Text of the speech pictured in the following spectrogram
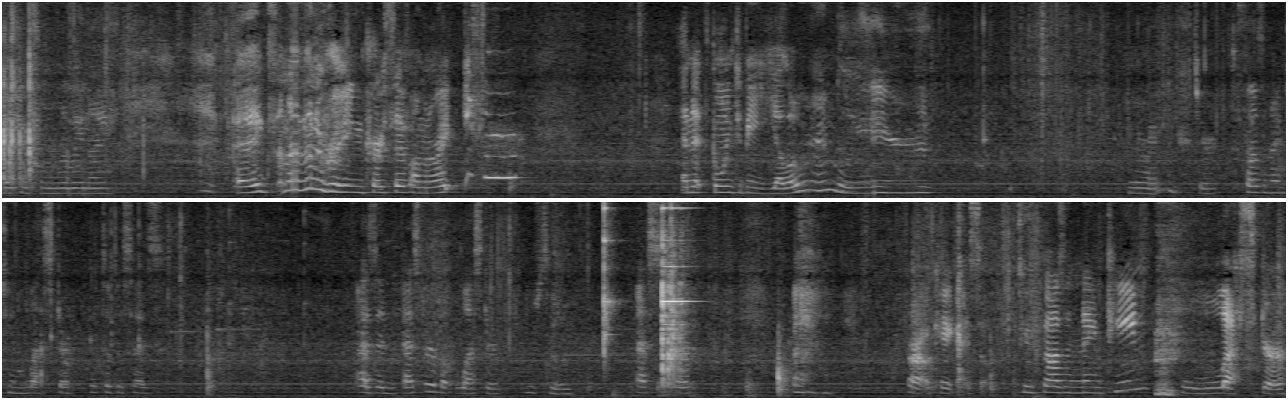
making some really nice eggs. And I'm gonna write in cursive. I'm gonna write Easter, and it's going to be yellow and blue. I'm gonna write Easter. 2019 Lester. That's what this says. As in Esther, but Lester. You're silly. Esther. Alright, okay, guys. So 2019 Lester.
